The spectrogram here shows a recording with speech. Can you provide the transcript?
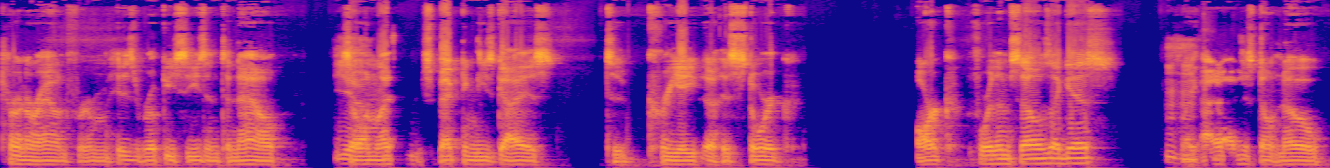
turnaround from his rookie season to now. yeah, So unless you're expecting these guys to create a historic arc for themselves, I guess Mhm. like I, I just don't know.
